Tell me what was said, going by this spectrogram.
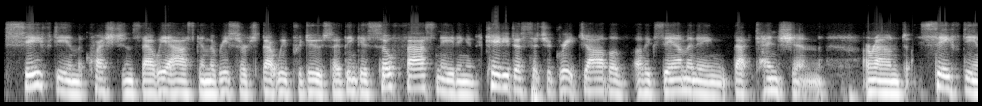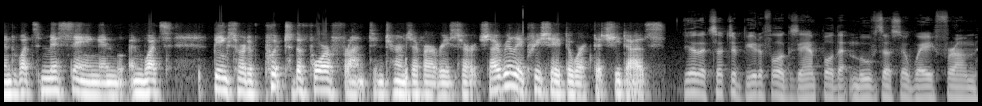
safety in the questions that we ask and the research that we produce i think is so fascinating. And katie does such a great job of, of examining that tension around safety and what's missing and, and what's being sort of put to the forefront in terms of our research. So i really appreciate the work that she does yeah, that's such a beautiful example that moves us away from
